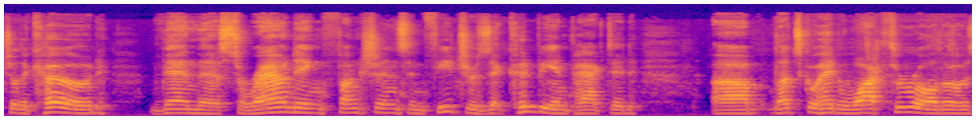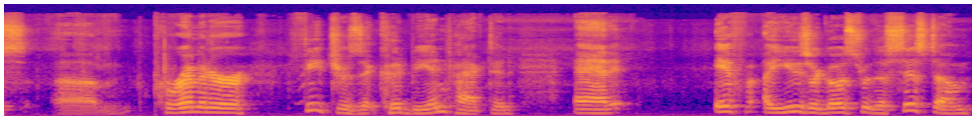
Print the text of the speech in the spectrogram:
to the code, then the surrounding functions and features that could be impacted, um, let's go ahead and walk through all those um, perimeter features that could be impacted. And if a user goes through the system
